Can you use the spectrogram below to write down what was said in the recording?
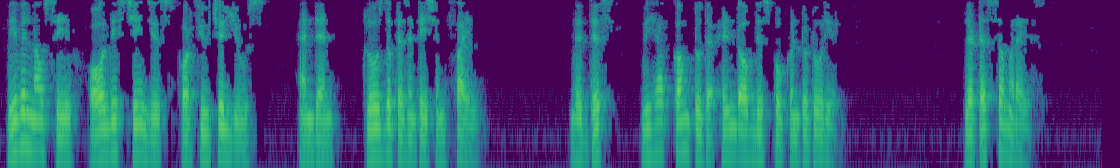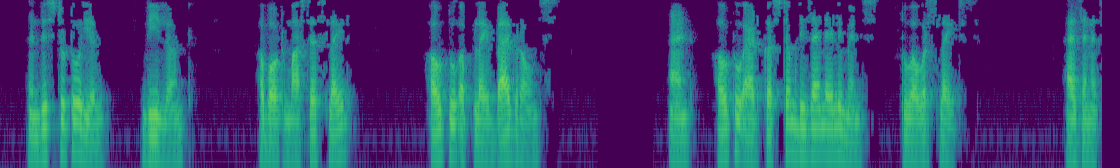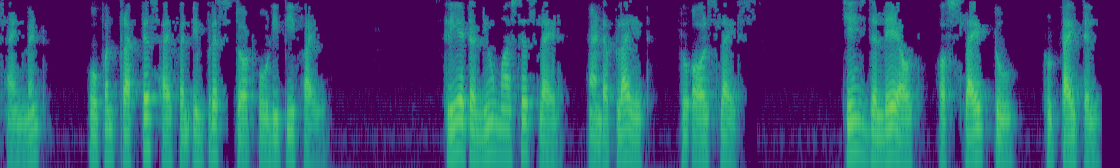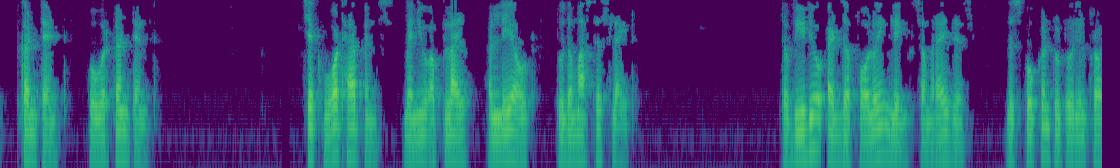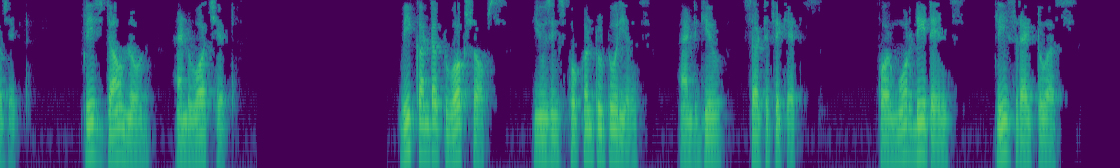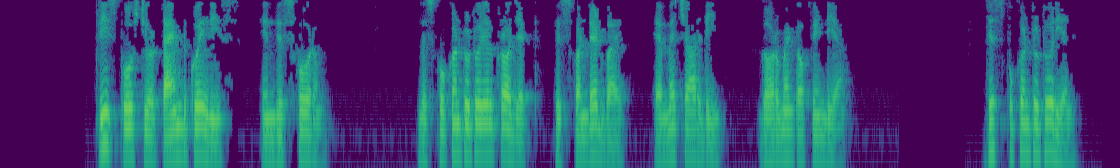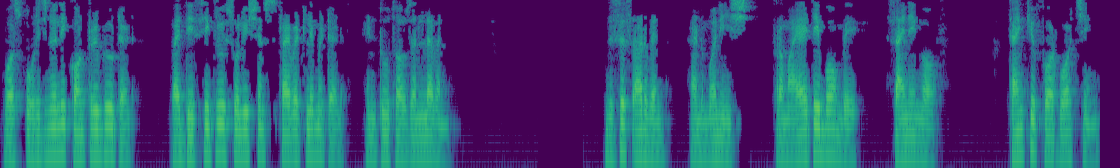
We will now save all these changes for future use and then close the presentation file. With this, we have come to the end of this spoken tutorial. Let us summarize. In this tutorial, we learnt about master slide, how to apply backgrounds, and how to add custom design elements to our slides. As an assignment, open practice-impress.odp file. Create a new master slide and apply it to all slides. Change the layout of slide 2 to title content over content. Check what happens when you apply a layout to the master slide. The video at the following link summarizes the spoken tutorial project. Please download and watch it. We conduct workshops using spoken tutorials and give certificates. For more details, please write to us. Please post your timed queries in this forum. The Spoken Tutorial project is funded by MHRD, Government of India. This spoken tutorial was originally contributed by DesiCrew Solutions Private Limited in 2011. This is Arvind and Manish from IIT Bombay signing off. Thank you for watching.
